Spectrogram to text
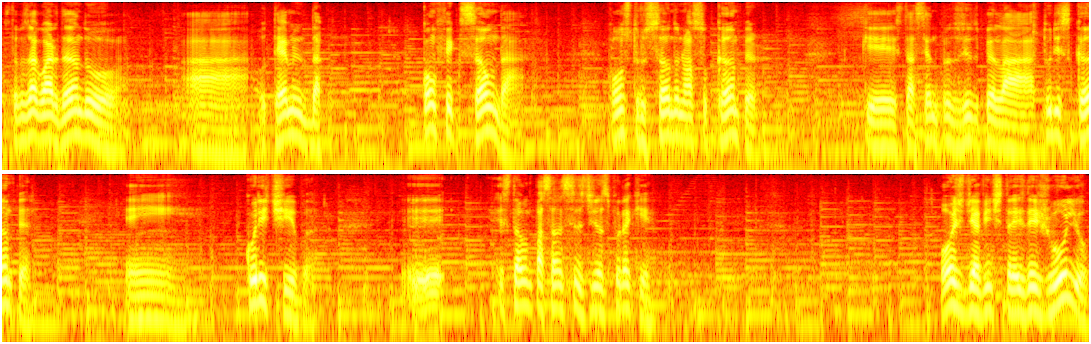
Estamos aguardando a, o término da confecção, da construção do nosso camper, que está sendo produzido pela Turis Camper em Curitiba. E estamos passando esses dias por aqui. Hoje, dia 23 de julho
